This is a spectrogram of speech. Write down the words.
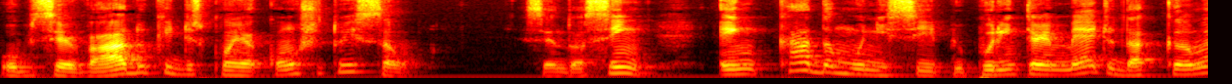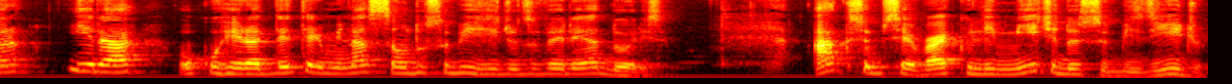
observado o que dispõe a Constituição. Sendo assim, em cada município, por intermédio da Câmara, irá ocorrer a determinação do subsídio dos vereadores. Há que se observar que o limite do subsídio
